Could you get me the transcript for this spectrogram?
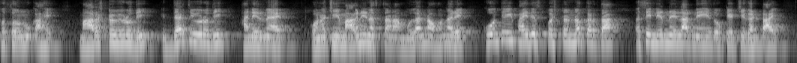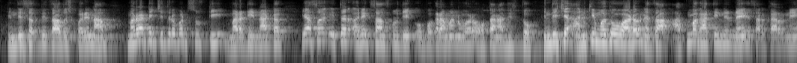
फसवणूक आहे. महाराष्ट्र विरोधी विद्यार्थी विरोधी हा निर्णय आहे. कोणाचीही मागणी नसताना मुलांना होणारे कोणतेही फायदे स्पष्ट न करता असे निर्णय लादणे ही धोक्याची घंटा आहे. हिंदी सक्तीचा दुष्परिणाम मराठी चित्रपटसृष्टी मराठी नाटक यासह इतर अनेक सांस्कृतिक उपक्रमांवर होताना दिसतो. हिंदीचे आणखी महत्त्व वाढवण्याचा आत्मघाती निर्णय सरकारने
